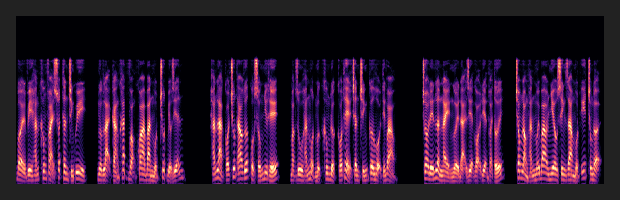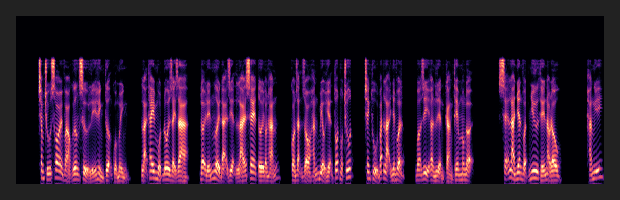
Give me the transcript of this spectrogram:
Bởi vì hắn không phải xuất thân chính quy, ngược lại càng khát vọng khoa ban một chút biểu diễn. Hắn là có chút ao ước cuộc sống như thế, mặc dù hắn một mực không được có thể chân chính cơ hội tiến vào cho đến lần này người đại diện gọi điện thoại tới, trong lòng hắn mới bao nhiêu sinh ra một ít trông đợi. Chăm chú soi vào gương xử lý hình tượng của mình, lại thay một đôi giày ra, đợi đến người đại diện lái xe tới đón hắn, còn dặn dò hắn biểu hiện tốt một chút, tranh thủ bắt lại nhân vật, bờ gì ẩn liền càng thêm mong đợi. Sẽ là nhân vật như thế nào đâu? Hắn nghĩ,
